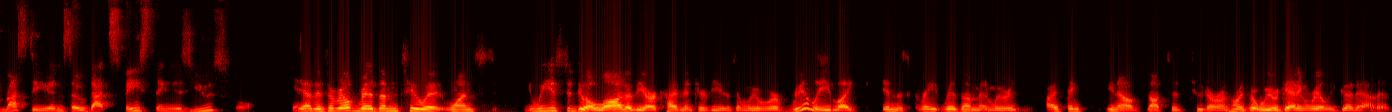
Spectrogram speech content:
rusty. And so that space thing is useful. yeah there's a real rhythm to it once we used to do a lot of the archive interviews and we were really like in this great rhythm and we were i think you know not to toot our own horns but we were getting really good at it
